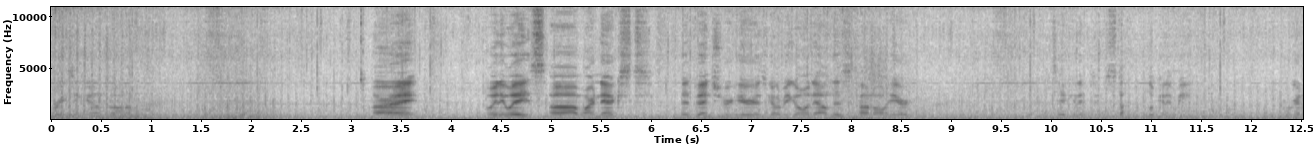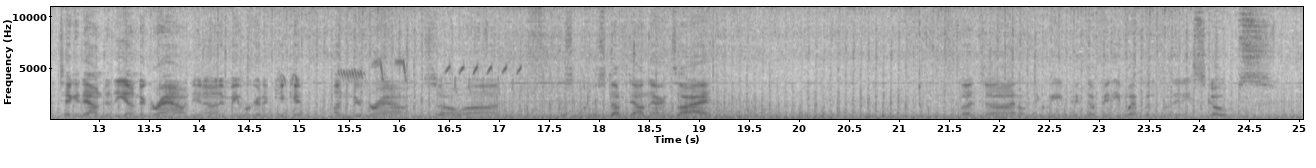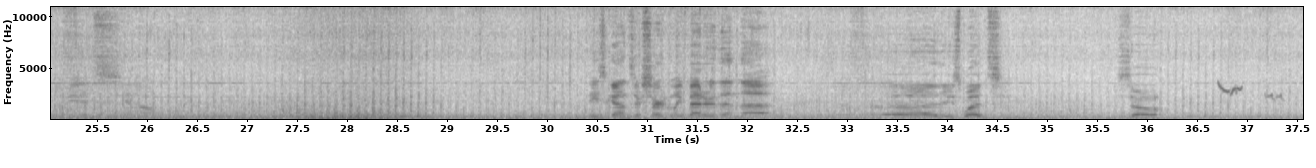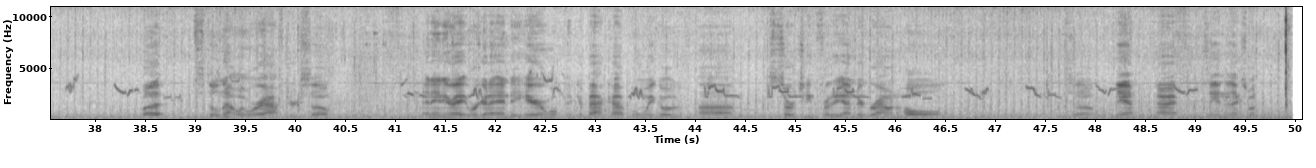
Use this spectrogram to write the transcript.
crazy guns on them. Alright. Well, anyways, um, our next adventure here is going to be going down this tunnel here. Taking it to... Stop looking at me. We're going to take it down to the underground, you know what I mean? We're going to kick it underground. So, uh, some cool stuff down there. It's alright. But, uh, I don't think we picked up any weapons with any scopes. I mean, it's, you know... These guns are certainly better than the these ones. So, but still not what we're after. So, at any rate, we're gonna end it here, and we'll pick it back up when we go um, searching for the underground hole. So, yeah. All right. See you in the next one.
